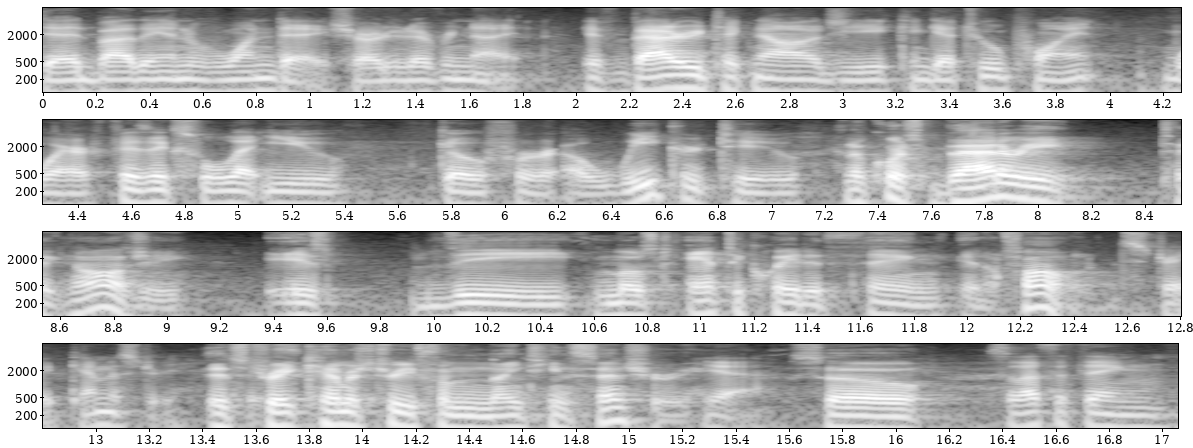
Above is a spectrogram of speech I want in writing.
dead by the end of one day, charged every night. If battery technology can get to a point where physics will let you go for a week or two And of course, battery technology is the most antiquated thing in a phone. straight chemistry. It's straight chemistry from the 19th century. Yeah. So So that's the thing.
